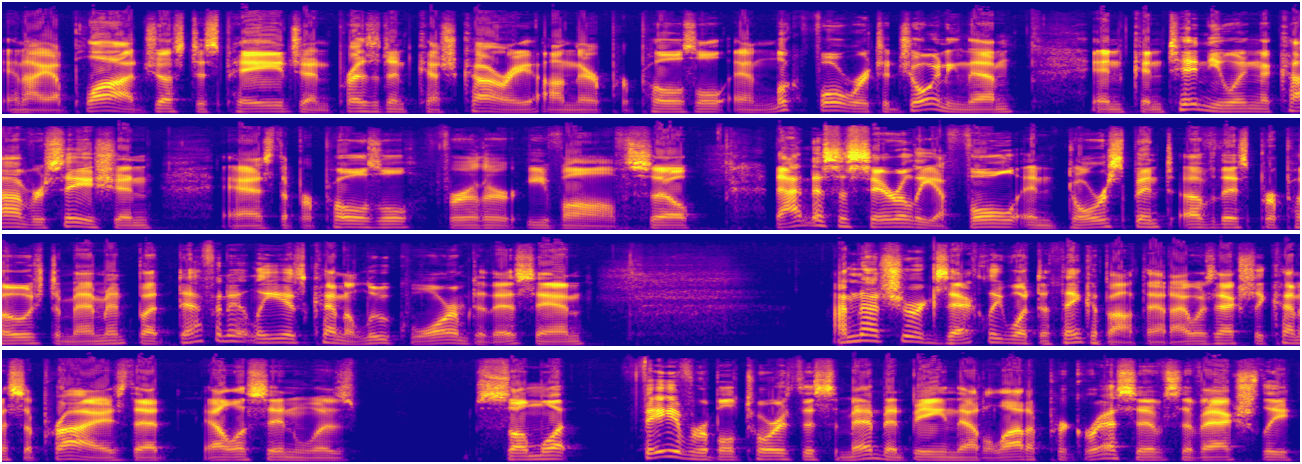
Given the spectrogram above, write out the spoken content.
and I applaud Justice Page and President Kashkari on their proposal and look forward to joining them in continuing a conversation as the proposal further evolves. So, not necessarily a full endorsement of this proposed amendment, but definitely is kind of lukewarm to this and I'm not sure exactly what to think about that. I was actually kind of surprised that Ellison was somewhat favorable towards this amendment, being that a lot of progressives have actually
